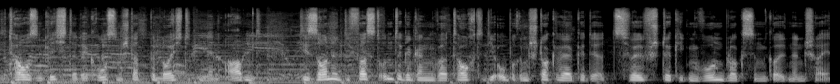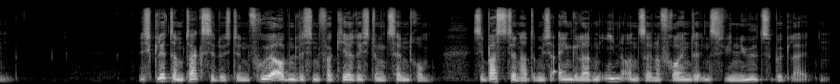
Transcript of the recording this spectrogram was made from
Die tausend Lichter der großen Stadt beleuchteten den Abend. Die Sonne, die fast untergegangen war, tauchte die oberen Stockwerke der zwölfstöckigen Wohnblocks in goldenen Schein. Ich glitt am Taxi durch den frühabendlichen Verkehr Richtung Zentrum. Sebastian hatte mich eingeladen, ihn und seine Freunde ins Vinyl zu begleiten.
